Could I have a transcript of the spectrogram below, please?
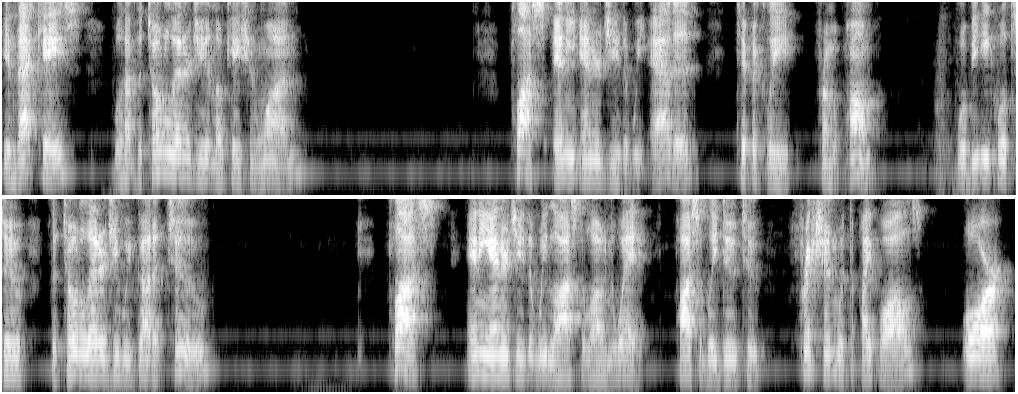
In that case, we'll have the total energy at location 1 plus any energy that we added, typically from a pump, will be equal to the total energy we've got at 2 plus any energy that we lost along the way, possibly due to friction with the pipe walls or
